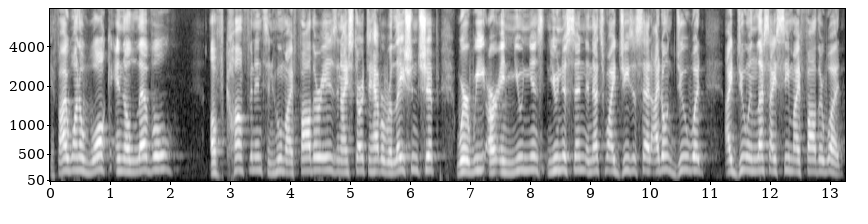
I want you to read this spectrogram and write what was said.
If I want to walk in a level of confidence in who my Father is, and I start to have a relationship where we are in unison. And that's why Jesus said, I don't do what I do unless I see my Father what?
